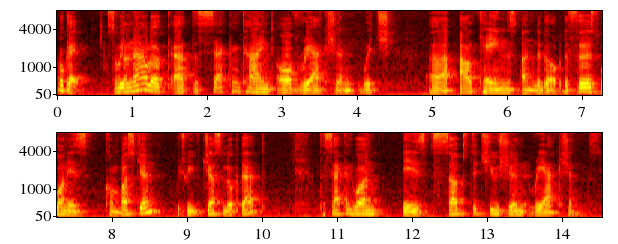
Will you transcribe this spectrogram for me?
Okay, so we'll now look at the second kind of reaction which uh, alkanes undergo. The first one is combustion, which we've just looked at. The second one is substitution reactions.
